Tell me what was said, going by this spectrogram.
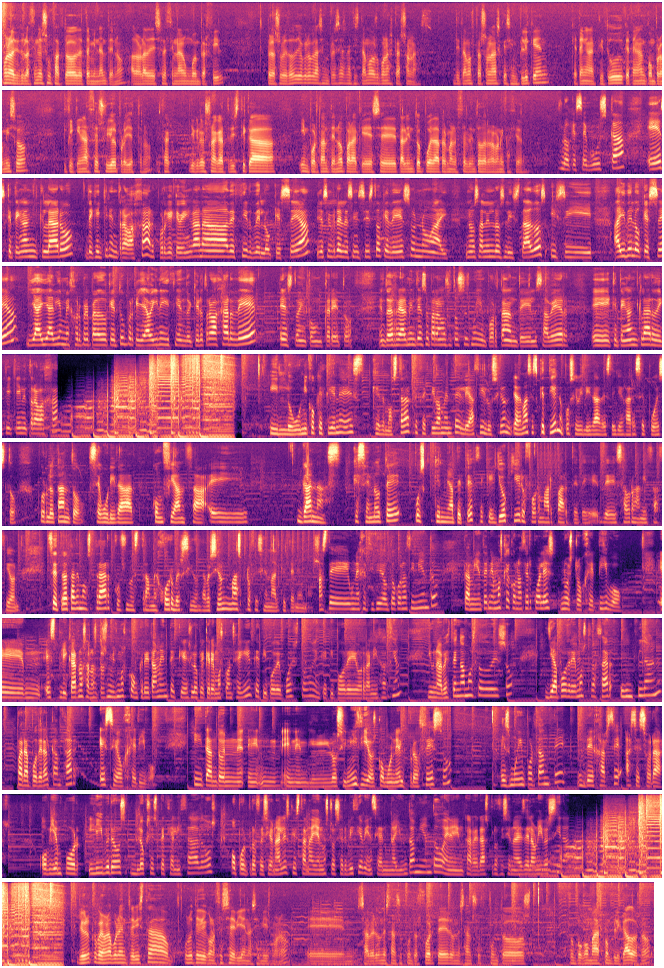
Bueno, la titulación es un factor determinante ¿no? a la hora de seleccionar un buen perfil, pero sobre todo yo creo que las empresas necesitamos buenas personas. Necesitamos personas que se impliquen, que tengan actitud, que tengan compromiso y que quieran hacer suyo el proyecto. ¿no? Yo creo que es una característica importante ¿no? para que ese talento pueda permanecer dentro de la organización. Lo que se busca es que tengan claro de qué quieren trabajar, porque que vengan a decir de lo que sea, yo siempre les insisto que de eso no hay, no salen los listados y si hay de lo que sea, ya hay alguien mejor preparado que tú porque ya viene diciendo quiero trabajar de esto en concreto. Entonces realmente eso para nosotros es muy importante, el saber eh, que tengan claro de qué quieren trabajar y lo único que tiene es que demostrar que efectivamente le hace ilusión y además es que tiene posibilidades de llegar a ese puesto. Por lo tanto, seguridad, confianza, eh, ganas, que se note pues, que me apetece, que yo quiero formar parte de, esa organización. Se trata de mostrar pues, nuestra mejor versión, la versión más profesional que tenemos. Más de un ejercicio de autoconocimiento, también tenemos que conocer cuál es nuestro objetivo, em, explicarnos a nosotros mismos concretamente qué es lo que queremos conseguir, qué tipo de puesto, en qué tipo de organización y una vez tengamos todo eso ya podremos trazar un plan para poder alcanzar ese objetivo y tanto en, los inicios como en el proceso es muy importante dejarse asesorar o bien por libros, blogs especializados o por profesionales que están ahí a nuestro servicio, bien sea en un ayuntamiento o en carreras profesionales de la universidad. Yo creo que para una buena entrevista uno tiene que conocerse bien a sí mismo, ¿no? Eh, saber dónde están sus puntos fuertes, dónde están sus puntos un poco más complicados, ¿no?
